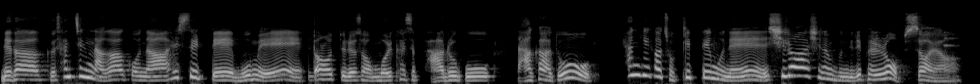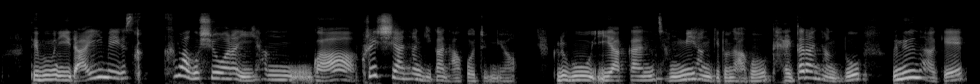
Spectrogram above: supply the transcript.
내가 그 산책 나가거나 했을 때 몸에 떨어뜨려서 머리카락에 바르고 나가도 향기가 좋기 때문에 싫어하시는 분들이 별로 없어요. 대부분 이 라임의 상큼하고 시원한 이 향과 fresh한 향기가 나거든요. 그리고 이 약간 장미 향기도 나고 달달한 향도 은은하게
